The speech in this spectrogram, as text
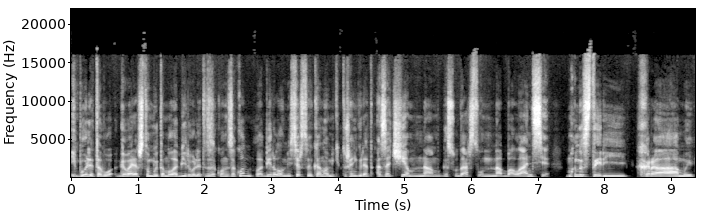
И более того, говорят, что мы там лоббировали этот закон. Закон лоббировал Министерство экономики, потому что они говорят, а зачем нам, государству, на балансе монастыри, храмы,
